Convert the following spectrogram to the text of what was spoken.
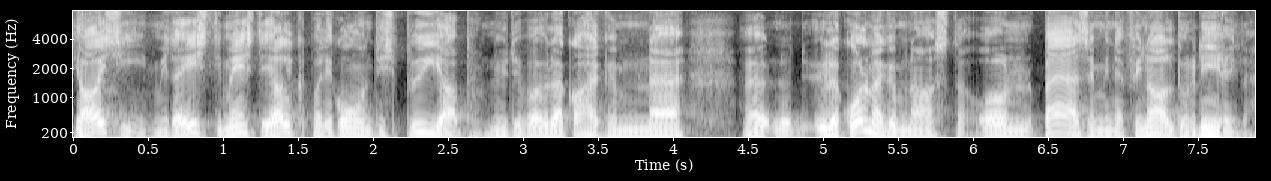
ja asi, mida Eesti meeste jalgpallikoondis püüab nüüd juba üle kahekümne, üle kolmekümne aasta, on pääsemine finaalturniirile.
